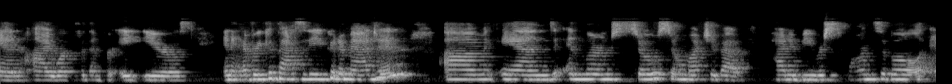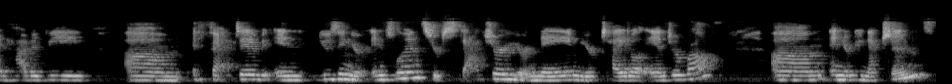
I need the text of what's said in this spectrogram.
And I worked for them for eight years in every capacity you could imagine, um, and and learned so so much about how to be responsible and how to be um, effective in using your influence, your stature, your name, your title, and your wealth. Um, and your connections.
